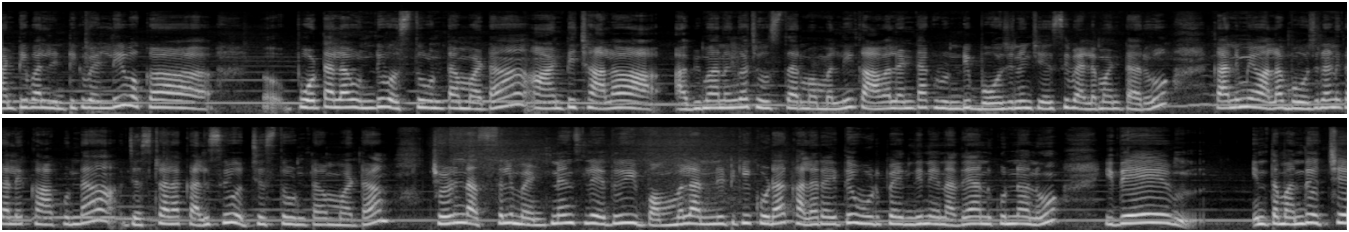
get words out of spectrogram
ఆంటీ వాళ్ళ ఇంటికి వెళ్ళి ఒక పూట అలా ఉండి వస్తూ ఉంటామన్నమాట ఆంటీ చాలా అభిమానంగా చూస్తారు మమ్మల్ని. కావాలంటే అక్కడ ఉండి భోజనం చేసి వెళ్ళమంటారు. కానీ మేము అలా భోజనానికి అలా కాకుండా జస్ట్ అలా కలిసి వచ్చేస్తూ ఉంటాం అన్నమాట చూడండి అస్సలు మెయింటెనెన్స్ లేదు. ఈ బొమ్మలన్నిటికీ కూడా కలర్ అయితే ఊడిపోయింది. నేను అదే అనుకున్నాను. ఇదే ఇంతమంది వచ్చే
